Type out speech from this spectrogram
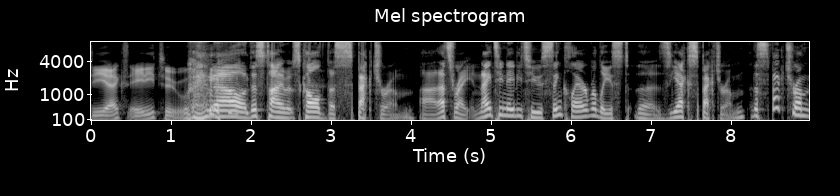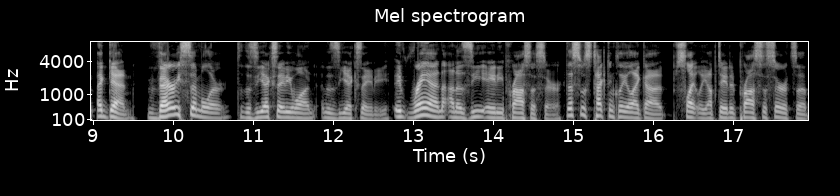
ZX82. no, this time it's called the Spectrum. Uh, that's right. In 1982, Sinclair released the ZX Spectrum. The Spectrum, again, very similar to the ZX81 and the ZX80. It ran on a Z80 processor. This was technically like a slightly updated processor. It's a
